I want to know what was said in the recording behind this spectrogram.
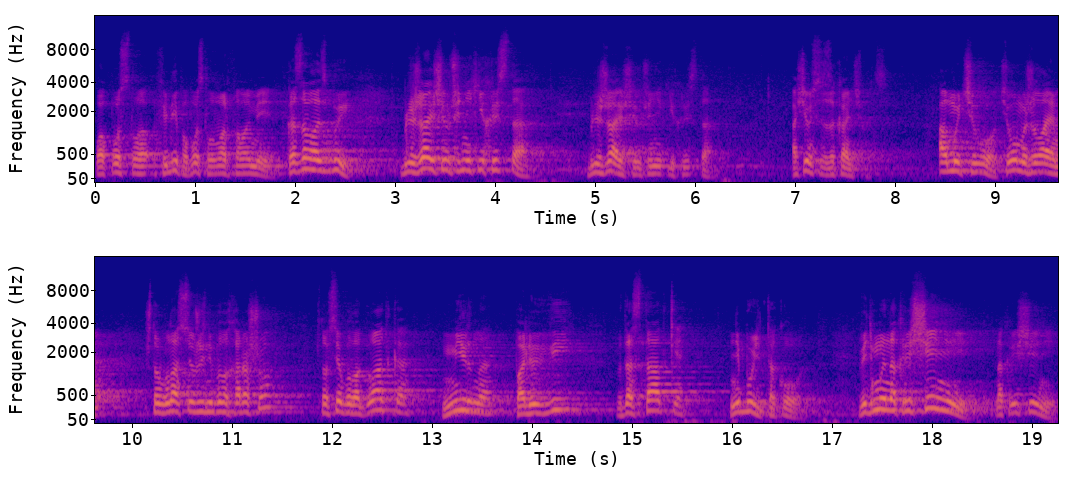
у апостола Филиппа, апостола Варфоломея. Казалось бы, ближайшие ученики Христа, ближайшие ученики Христа. А чем все заканчивается? А мы чего? Чего мы желаем? Чтобы у нас всю жизнь было хорошо? Чтобы все было гладко, мирно, по любви, в достатке? Не будет такого. Ведь мы на крещении, на крещении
